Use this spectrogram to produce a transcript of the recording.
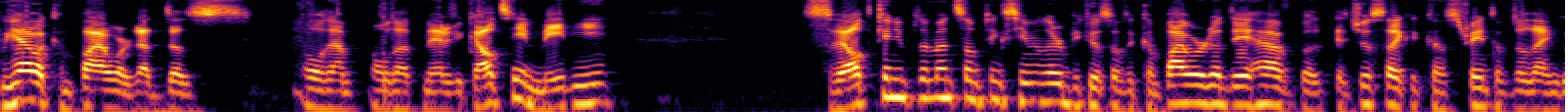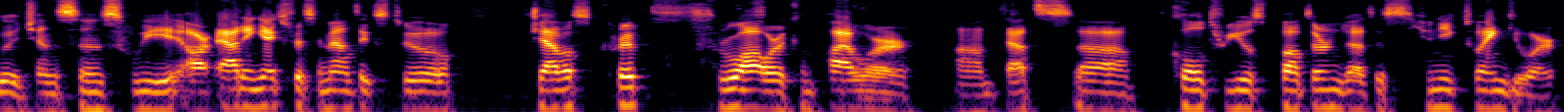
we have a compiler that does all that all that magic. I would say maybe Svelte can implement something similar because of the compiler that they have, but it's just like a constraint of the language. And since we are adding extra semantics to JavaScript through our compiler, uh, that's a code reuse pattern that is unique to Angular.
